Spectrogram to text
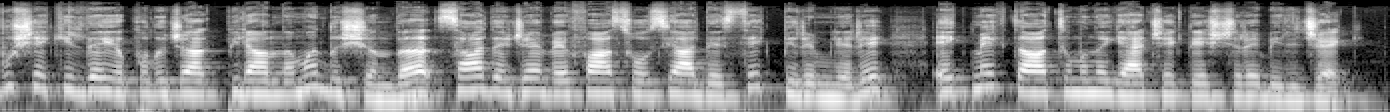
Bu şekilde yapılacak planlama dışında sadece vefa sosyal destek birimleri ekmek dağıtımını gerçekleştirebilecek.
